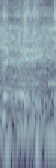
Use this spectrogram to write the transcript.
be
